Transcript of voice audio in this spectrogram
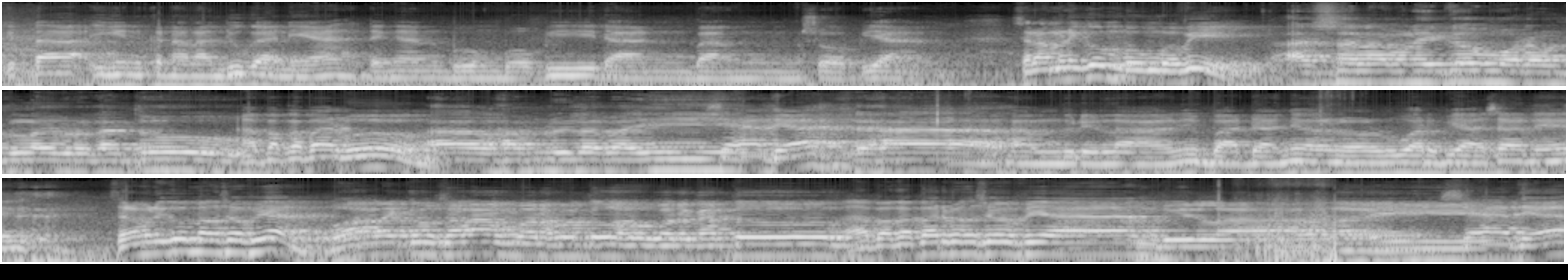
kita ingin kenalan juga nih ya dengan Bung Bobi dan Bang Sofian. Assalamualaikum Bung Bobi. Assalamualaikum warahmatullahi wabarakatuh. Apa kabar Bung? Alhamdulillah baik. Sehat ya? Sehat. Alhamdulillah ini badannya luar biasa nih. Assalamualaikum Bang Sofian. Waalaikumsalam warahmatullahi wabarakatuh. Apa kabar Bang Sofian? Alhamdulillah baik. Sehat ya?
